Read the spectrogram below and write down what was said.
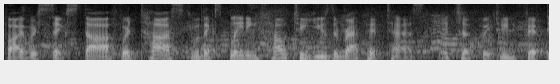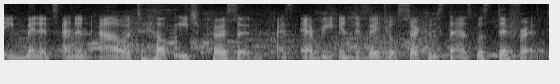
Five or six staff were tasked with explaining how to use the rapid test. It took between 15 minutes and an hour to help each person, as every individual circumstance was different.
